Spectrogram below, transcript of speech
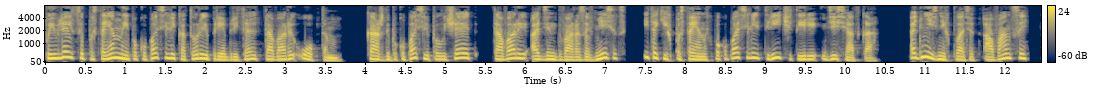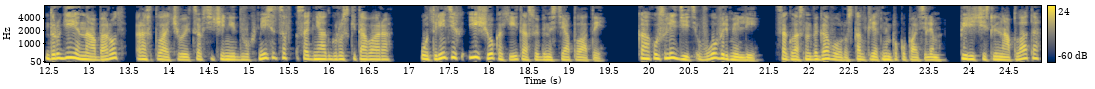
появляются постоянные покупатели, которые приобретают товары оптом. Каждый покупатель получает товары один-два раза в месяц, и таких постоянных покупателей 3-4 десятка. Одни из них платят авансы, другие, наоборот, расплачиваются в течение двух месяцев со дня отгрузки товара, у третьих еще какие-то особенности оплаты. Как уследить, вовремя ли, согласно договору с конкретным покупателем, перечислена оплата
